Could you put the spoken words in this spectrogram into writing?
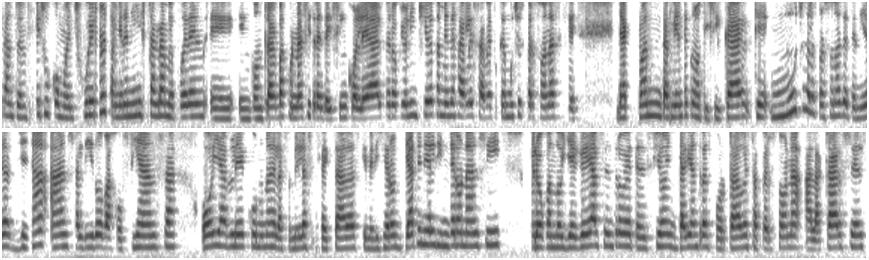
tanto en Facebook como en Twitter. También en Instagram me pueden eh, encontrar bajo Nancy35 Leal. Pero, Piolín, quiero también dejarles saber, porque hay muchas personas que me acaban también de notificar que muchas de las personas detenidas ya han salido bajo fianza. Hoy hablé con una de las familias afectadas que me dijeron, ya tenía el dinero, Nancy, pero cuando llegué al centro de detención ya habían transportado a esta persona a la cárcel.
